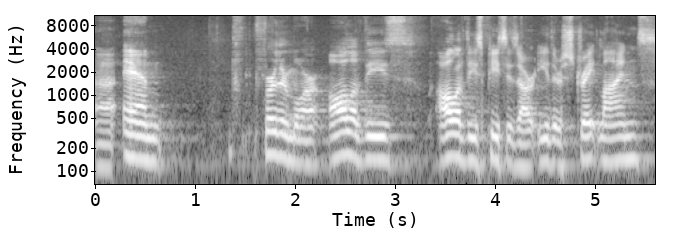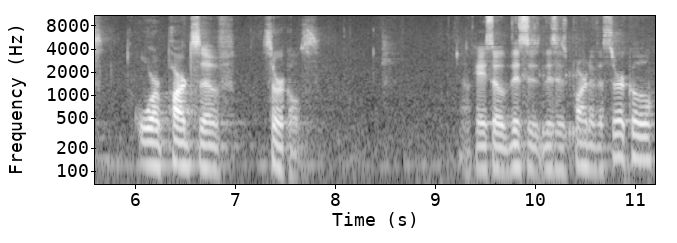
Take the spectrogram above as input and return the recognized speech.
Uh, and furthermore, all of these, all of these pieces are either straight lines or parts of circles. Okay, so this is, this is part of a circle,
